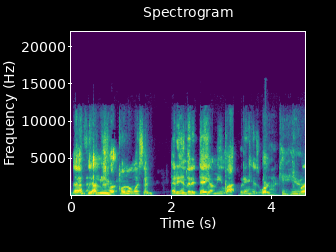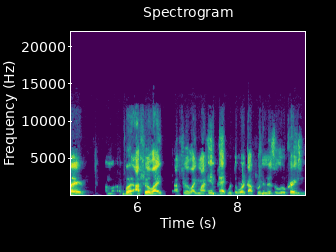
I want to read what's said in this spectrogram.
Definitely. I mean, hold, hold on one second. At the end of the day, I mean, Locke put in his work, I can't hear him. but but I feel like I feel like my impact with the work I put in is a little crazy.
